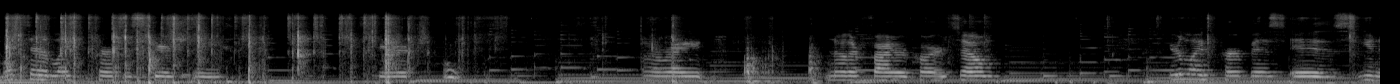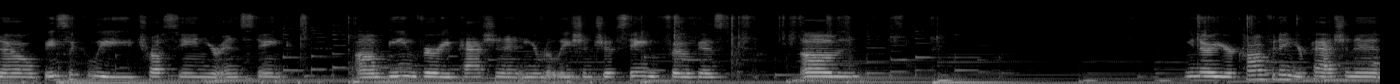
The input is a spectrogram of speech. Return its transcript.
What's their life purpose spiritually? Spirit. Ooh. All right another fire card. So, your life purpose is, you know, basically trusting your instinct, um, being very passionate in your relationship, staying focused. Um, you know, you're confident, you're passionate,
